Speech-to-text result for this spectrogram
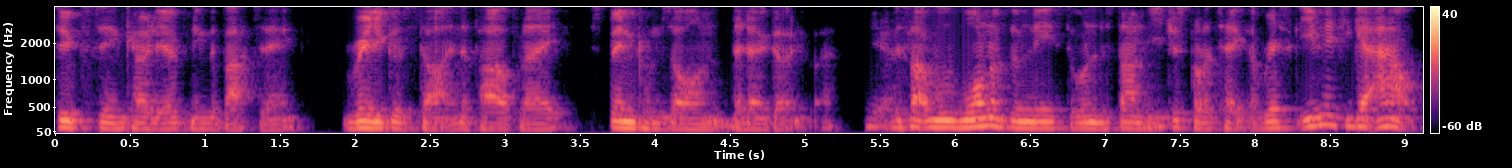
du Plessis and Kohli opening the batting, really good start in the power play. Spin comes on, they don't go anywhere. Yeah. It's like, well, one of them needs to understand you just got to take the risk. Even if you get out,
